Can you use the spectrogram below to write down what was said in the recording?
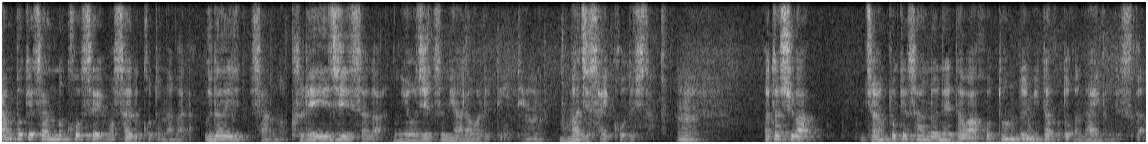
ャンポケさんの個性もさることながらう大さんのクレイジーさが如実に現れていて、マジ最高でした。うん。私はジャンポケさんのネタはほとんど見たことがないのですが、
